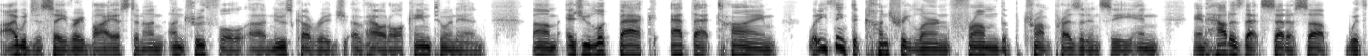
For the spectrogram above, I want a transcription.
I would just say very biased and un, untruthful uh, news coverage of how it all came to an end. Um, as you look back at that time, what do you think the country learned from the Trump presidency, and and how does that set us up with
